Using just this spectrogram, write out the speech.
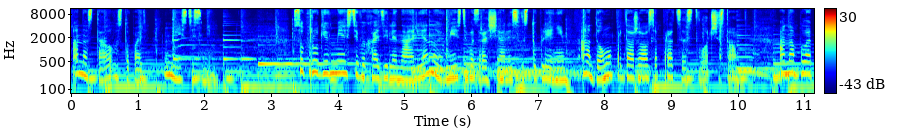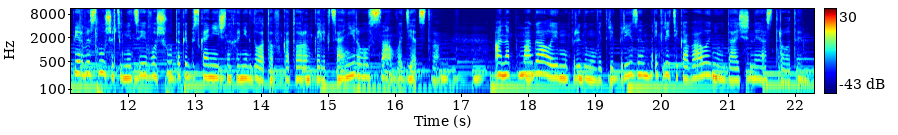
Она стала выступать вместе с ним. Супруги вместе выходили на арену и вместе возвращались с выступлений, а дома продолжался процесс творчества. Она была первой слушательницей его шуток и бесконечных анекдотов, которые он коллекционировал с самого детства. Она помогала ему придумывать репризы и критиковала неудачные остроты.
